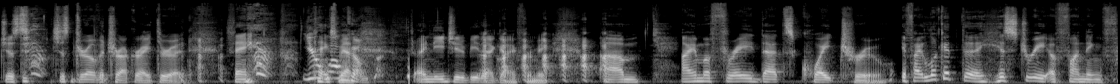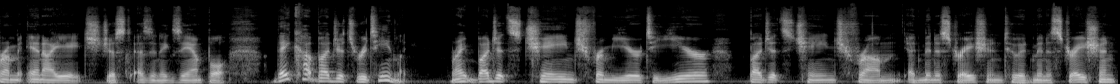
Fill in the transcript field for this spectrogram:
just just drove a truck right through it. Thank, You're thanks, welcome. man. I need you to be that guy for me. Um, I'm afraid that's quite true. If I look at the history of funding from NIH, just as an example, they cut budgets routinely, right? Budgets change from year to year. Budgets change from administration to administration.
